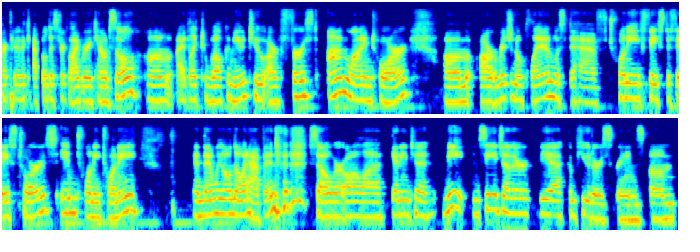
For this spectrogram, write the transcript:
Director of the Capital District Library Council. Um, I'd like to welcome you to our first online tour. Um, our original plan was to have 20 face-to-face -face tours in 2020. And then we all know what happened. so we're all uh, getting to meet and see each other via computer screens. Um,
